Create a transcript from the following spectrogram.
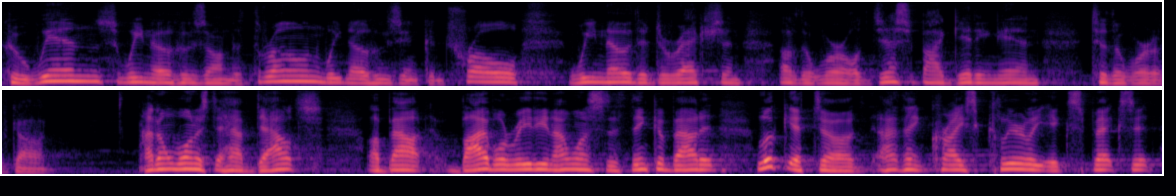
who wins, we know who's on the throne, we know who's in control, we know the direction of the world just by getting in to the Word of God. I don't want us to have doubts about Bible reading. I want us to think about it. Look at, uh, I think Christ clearly expects it.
